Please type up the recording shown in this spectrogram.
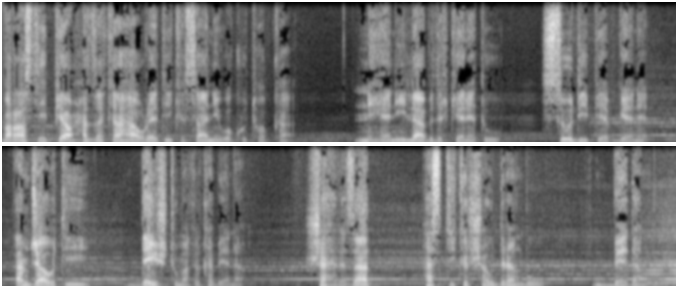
بەڕاستی پیاو حەزەکە هاوڕێتی کەسانی وەکو تۆ بکا. نهێنی لابدرکێنێت و، سوودی پێ بگەێنێ ئەم جاوتی دەیش تومەکەکە بێنە شەهرەزاد هەستی کرد شەو درەنگ بوو بێدەنگ بوو.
